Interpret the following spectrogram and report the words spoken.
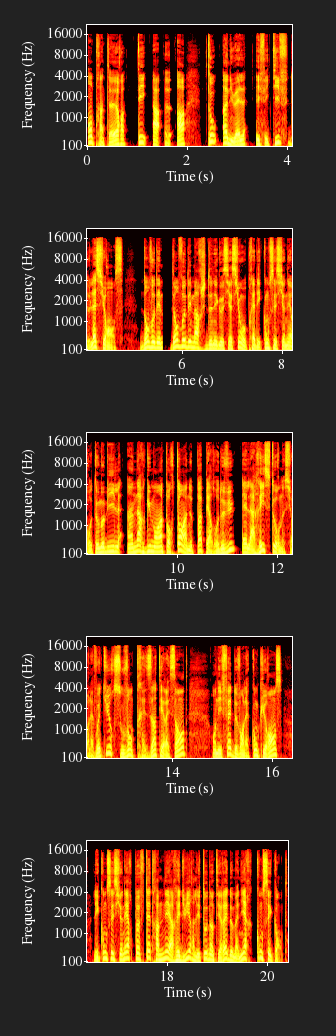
emprunteur TAEA, taux annuel effectif de l'assurance. Dans vos, dans vos, démarches de négociation auprès des concessionnaires automobiles, un argument important à ne pas perdre de vue est la ristourne sur la voiture, souvent très intéressante. En effet, devant la concurrence, les concessionnaires peuvent être amenés à réduire les taux d'intérêt de manière conséquente.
